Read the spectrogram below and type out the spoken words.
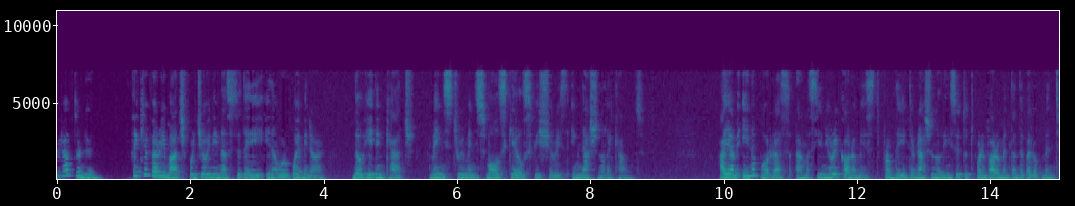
Good afternoon. Thank you very much for joining us today in our webinar, No Hidden Catch, Mainstreaming Small-Scale Fisheries in National Accounts. I am Ina Porras. I'm a senior economist from the International Institute for Environment and Development,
